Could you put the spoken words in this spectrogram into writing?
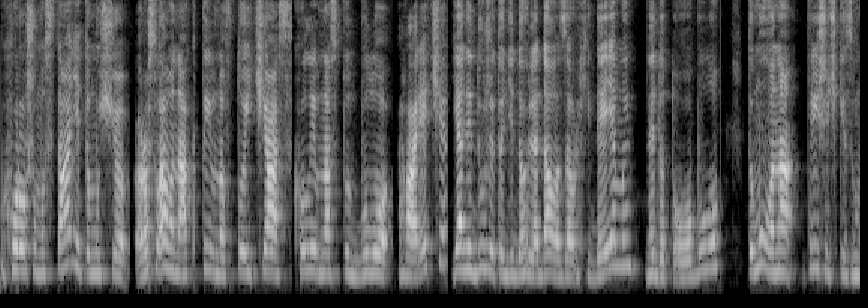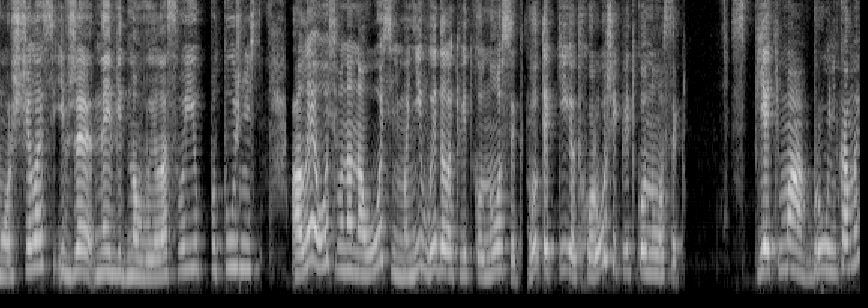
хорошому стані, тому що росла вона активно в той час, коли в нас тут було гаряче. Я не дуже тоді доглядала за орхідеями, не до того було. Тому вона трішечки зморщилась і вже не відновила свою потужність. Але ось вона на осінь мені видала квітконосик. Ось такий от хороший квітконосик з п'ятьма бруньками.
